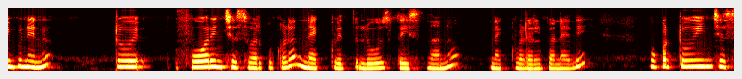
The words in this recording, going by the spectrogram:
ఇప్పుడు నేను టూ ఫోర్ ఇంచెస్ వరకు కూడా నెక్ విత్ లూజ్ తీస్తున్నాను. నెక్ వెడల్పు అనేది ఒక టూ ఇంచెస్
